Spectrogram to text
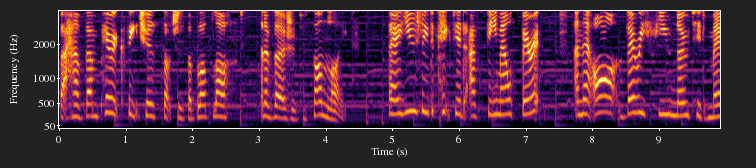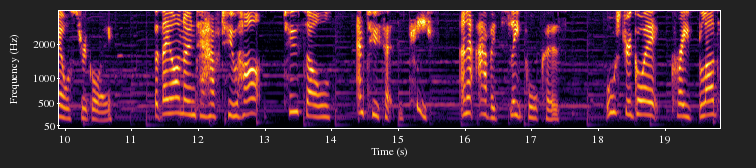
but have vampiric features such as the bloodlust and aversion to sunlight. They are usually depicted as female spirits, and there are very few noted male Strigoi, but they are known to have two hearts, two souls, and two sets of teeth, and are avid sleepwalkers. All Strigoi crave blood,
